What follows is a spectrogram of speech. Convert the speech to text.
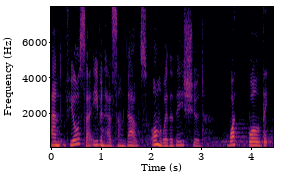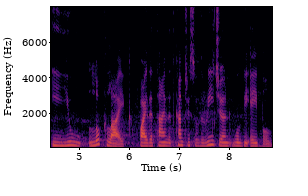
And Vjosa even has some doubts on whether they should. What will the EU look like by the time that countries of the region will be able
